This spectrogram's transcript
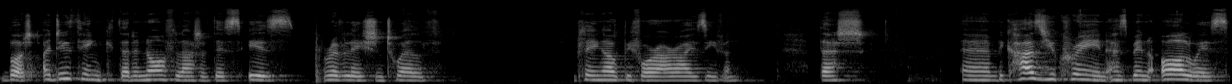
But I do think that an awful lot of this is Revelation 12 playing out before our eyes, even. That um, because Ukraine has been always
